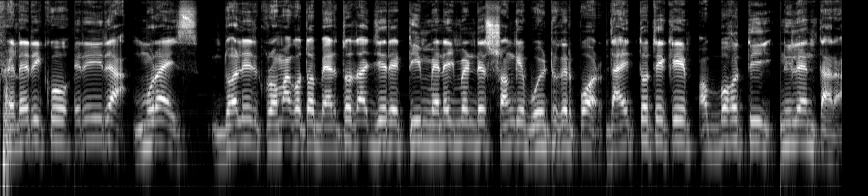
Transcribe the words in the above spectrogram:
ফেডেরিকো পেরেইরা মোরাইস দলের ক্রমাগত ব্যর্থতার জেরে টিম ম্যানেজমেন্টের সঙ্গে বৈঠকের পর দায়িত্ব থেকে অব্যাহতি নিলেন তারা।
